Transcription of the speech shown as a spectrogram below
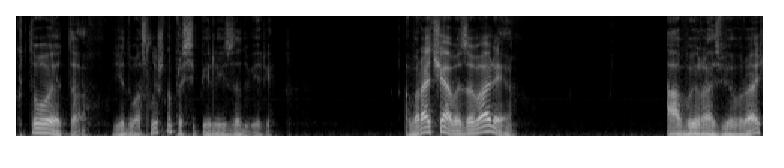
«Кто это?» — едва слышно просипели из-за двери. «Врача вызывали?» «А вы разве врач?»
